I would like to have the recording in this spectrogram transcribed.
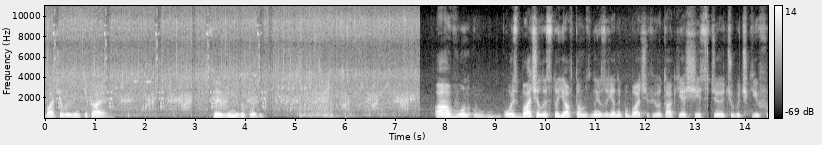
Бачили, він тікає. Все, він не виходить. А, вон, ось бачили, стояв там знизу, я не побачив його. Так, я шість чубачків е,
